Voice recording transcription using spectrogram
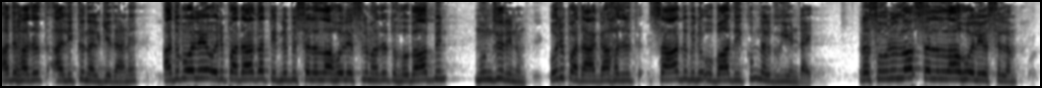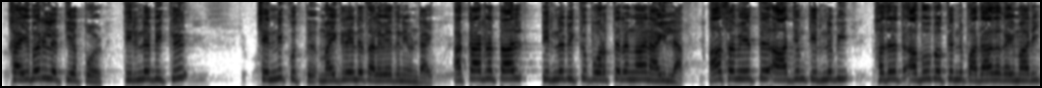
അത് ഹസരത് അലിക്കു നൽകിയതാണ്. അതുപോലെ ഒരു പതാക തിരുനബി സല്ലാഹു അലൈഹി വസ്ലം ഹസരത്ത് ഹുബാബ് ബിൻ മുൻസിറിനും ഒരു പതാക ഹസരത്ത് സാദ് ബിൻ ഉബാദിക്കും നൽകുകയുണ്ടായി. റസൂലുല്ലാ സല്ലാഹു അലൈഹി വസ്ലം ഖൈബറിൽ എത്തിയപ്പോൾ തിരുനബിക്ക് ചെന്നിക്കുത്ത് മൈഗ്രൈന്റെ തലവേദനയുണ്ടായി. അക്കാരണത്താൽ തിരുനബിക്ക് പുറത്തിറങ്ങാനായില്ല. ആ സമയത്ത് ആദ്യം തിരുനബി ഹസരത്ത് അബൂബക്കറിന് പതാക കൈമാറി.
